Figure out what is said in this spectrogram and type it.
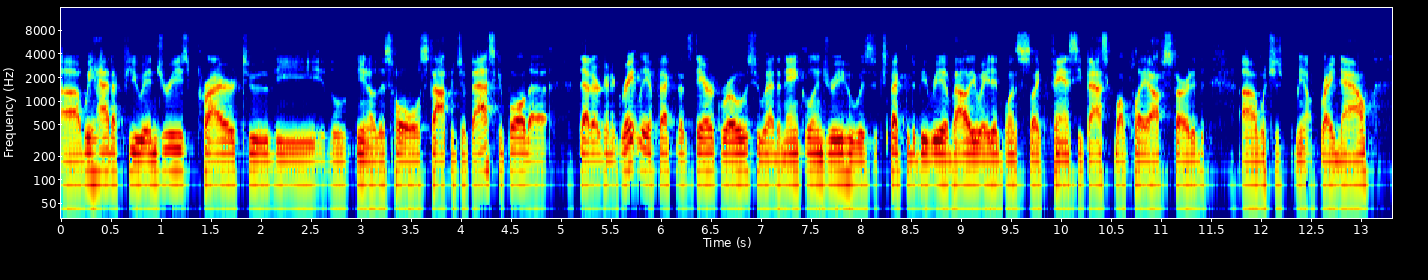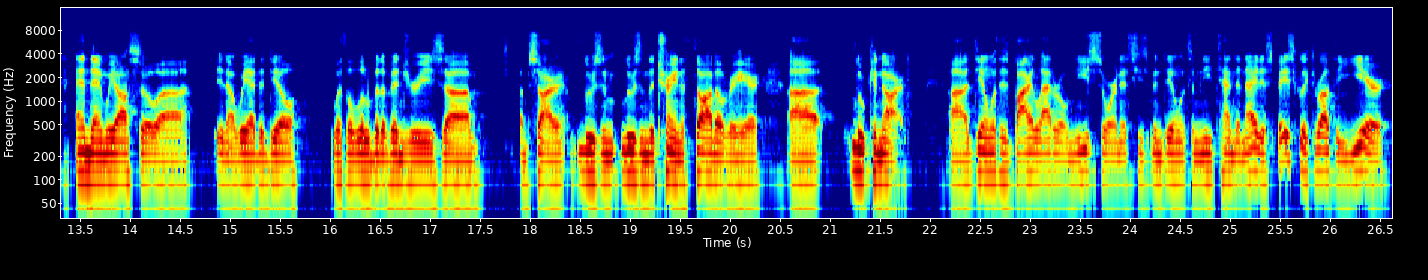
Uh, we had a few injuries prior to the, the, you know this whole stoppage of basketball that that are going to greatly affect. That's Derrick Rose, who had an ankle injury, who was expected to be reevaluated once like fantasy basketball playoffs started, uh, which is you know right now. And then we also uh, you know we had to deal with a little bit of injuries. Um, I'm sorry, losing losing the train of thought over here. Uh, Luke Kennard. Uh, dealing with his bilateral knee soreness. He's been dealing with some knee tendonitis basically throughout the year.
